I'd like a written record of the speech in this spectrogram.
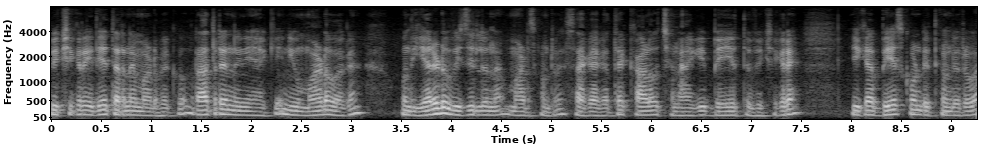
ವೀಕ್ಷಕರು, ಇದೇ ಥರನೇ ಮಾಡಬೇಕು. ರಾತ್ರಿ ನೆನೆ ಹಾಕಿ ನೀವು ಮಾಡುವಾಗ ಒಂದು ಎರಡು ವಿಸಿಲನ್ನು ಮಾಡಿಸ್ಕೊಂಡ್ರೆ ಸಾಕಾಗತ್ತೆ. ಕಾಳು ಚೆನ್ನಾಗಿ ಬೇಯುತ್ತೆ ವೀಕ್ಷಕರೇ. ಈಗ ಬೇಯಿಸ್ಕೊಂಡು ಇಟ್ಕೊಂಡಿರುವ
